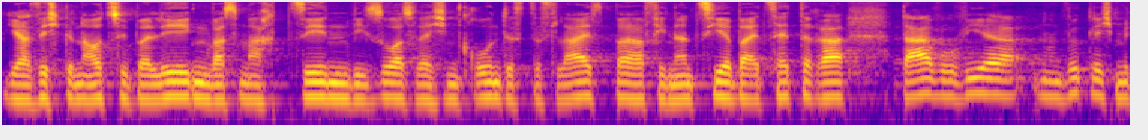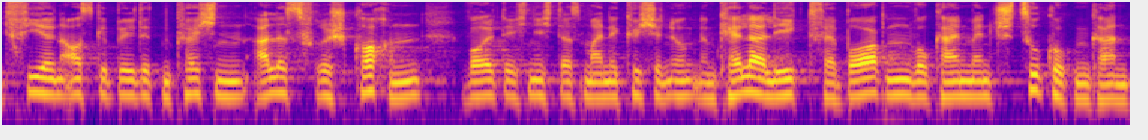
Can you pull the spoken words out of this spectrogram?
ja, sich genau zu überlegen, was macht Sinn, wieso, aus welchem Grund ist das leistbar, finanzierbar etc. Da, wo wir nun wirklich mit vielen ausgebildeten Köchen alles frisch kochen, wollte ich nicht, dass meine Küche in irgendeinem Keller liegt, verborgen, wo kein Mensch zugucken kann.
